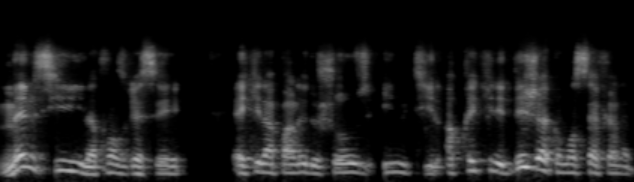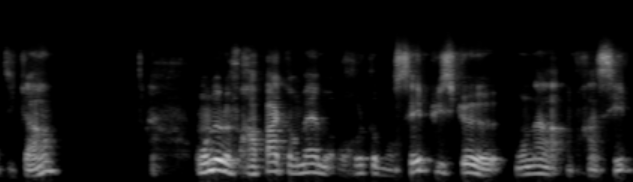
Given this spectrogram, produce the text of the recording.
même s'il a transgressé et qu'il a parlé de choses inutiles, après qu'il ait déjà commencé à faire l'abdicat, on ne le fera pas quand même recommencer, puisque on a un principe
